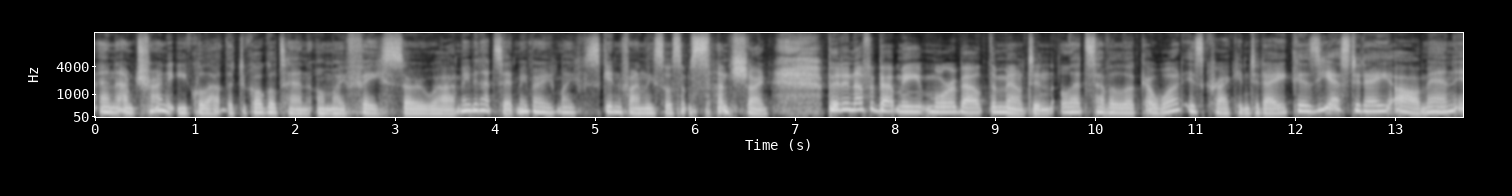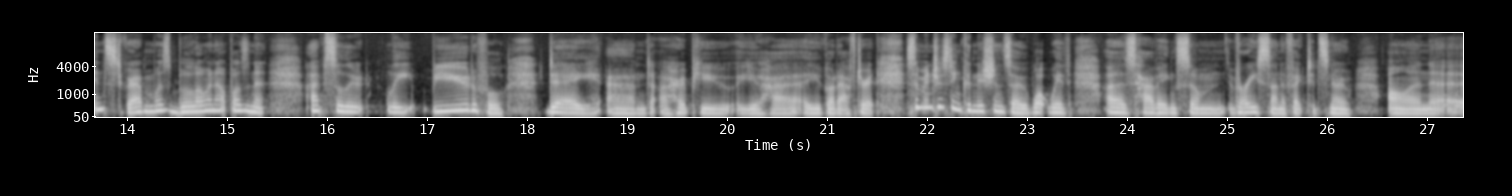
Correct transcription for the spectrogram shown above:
and I'm trying to equal out the goggle tan on my face. So uh, maybe that's it. Maybe I, my skin finally saw some sunshine. But enough about me, more about the mountain. Let's have a look at what is cracking today. Because yesterday, oh man, Instagram was blowing up, wasn't it? Absolute beautiful day, and I hope you you ha- you got after it. Some interesting conditions, though. What with us having some very sun affected snow on uh,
